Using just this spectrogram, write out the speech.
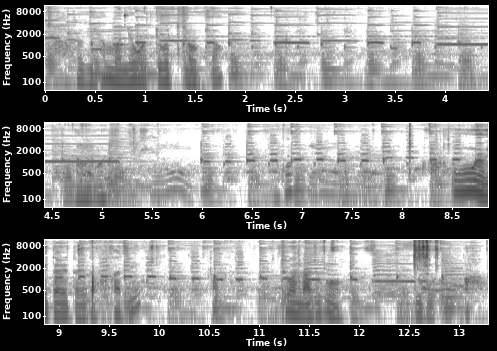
자 여기 한번 요거 요거 들어올게요. 오 여기 있다 여기 있다 여기 있다. 박하지? 아, 저건 놔주고 이거. 아.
